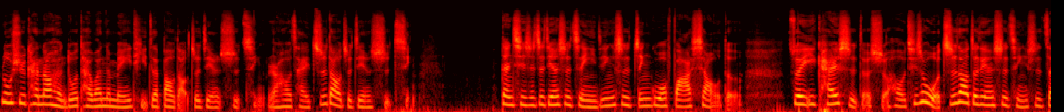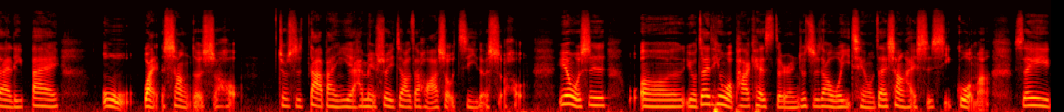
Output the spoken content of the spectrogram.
陆续看到很多台湾的媒体在报道这件事情，然后才知道这件事情。但其实这件事情已经是经过发酵的。所以一开始的时候，其实我知道这件事情是在礼拜五晚上的时候，就是大半夜还没睡觉在划手机的时候，因为我是。呃，有在听我 podcast 的人就知道，我以前有在上海实习过嘛，所以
